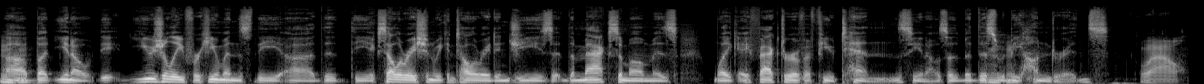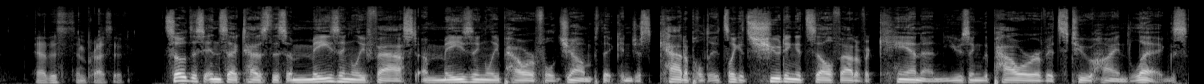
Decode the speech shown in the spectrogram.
Uh, mm-hmm. But you know, it, usually for humans, the uh, the the acceleration we can tolerate in g's, the maximum is like a factor of a few tens. You know, so but this mm-hmm. would be mm-hmm. hundreds. Wow, yeah, this is impressive. So this insect has this amazingly fast, amazingly powerful jump that can just catapult. It's like it's shooting itself out of a cannon using the power of its two hind legs.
